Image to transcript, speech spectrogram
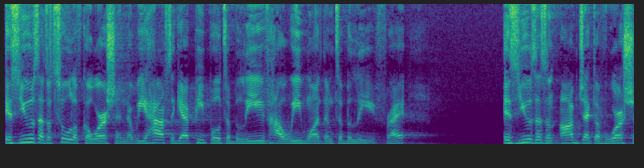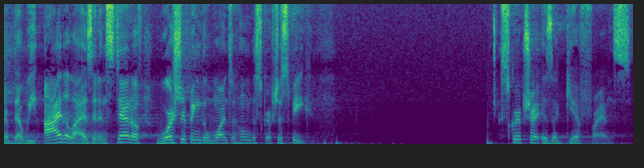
It's used as a tool of coercion that we have to get people to believe how we want them to believe, right? is used as an object of worship, that we idolize it instead of worshiping the one to whom the scriptures speak. Scripture is a gift, friends.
